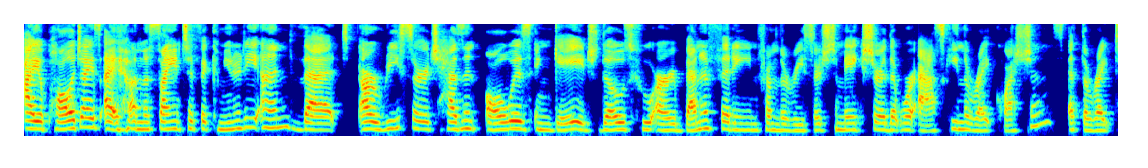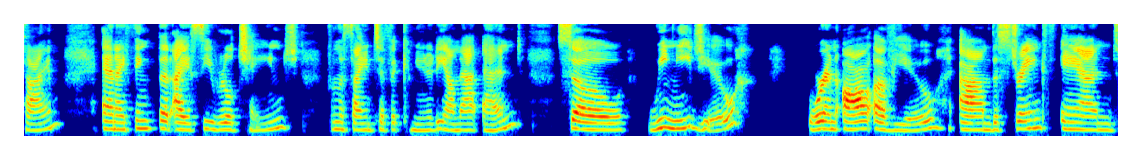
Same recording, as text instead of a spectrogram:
I apologize I, on the scientific community end that our research hasn't always engaged those who are benefiting from the research to make sure that we're asking the right questions at the right time. And I think that I see real change from the scientific community on that end. So we need you. We're in awe of you. Um, the strength and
